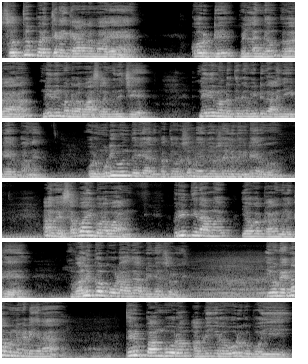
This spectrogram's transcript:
சொத்து பிரச்சனை காரணமாக கோர்ட்டு வில்லங்கம் விவகாரம் நீதிமன்ற வாசலை மிதித்து நீதிமன்றத்துக்கு வீட்டுக்கு அலைஞ்சிக்கிட்டே இருப்பாங்க. ஒரு முடிவும் தெரியாது. பத்து வருஷம் பதினஞ்சு வருஷம் இழுத்துக்கிட்டே இருக்கும். ஆக செவ்வாய் பகவான் பிரீத்தி நாம யோகக்காரங்களுக்கு வலுக்கக்கூடாது அப்படின்னு சொல்கிறேன் இவங்க என்ன பண்ணு கேட்டிங்கன்னா திருப்பாம்பூரம் அப்படிங்கிற ஊருக்கு போய்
